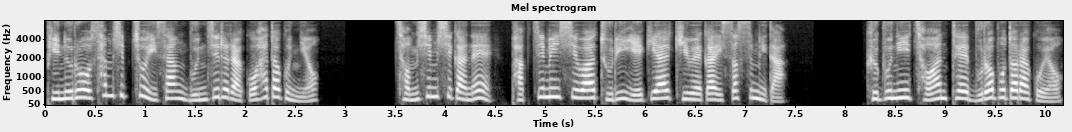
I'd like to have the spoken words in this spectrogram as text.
비누로 30초 이상 문지르라고 하더군요. 점심시간에 박지민 씨와 둘이 얘기할 기회가 있었습니다. 그분이 저한테 물어보더라고요.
